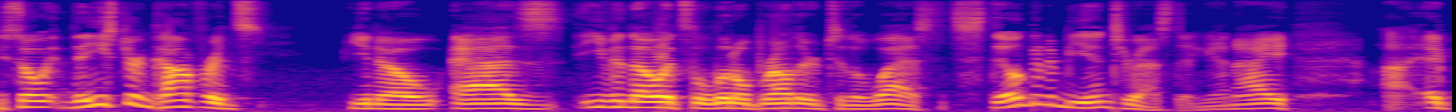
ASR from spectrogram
so the Eastern Conference. You know, as even though it's the little brother to the West, it's still going to be interesting. And I, I,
